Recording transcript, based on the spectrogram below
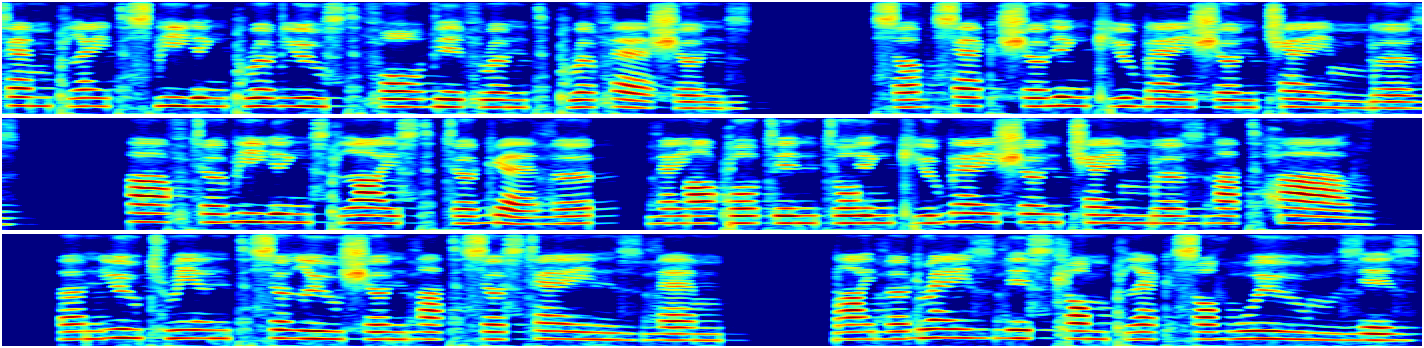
templates being produced for different professions. Subsection incubation chambers. After being spliced together, they are put into incubation chambers that have a nutrient solution that sustains them. By the greys this complex of wombs is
